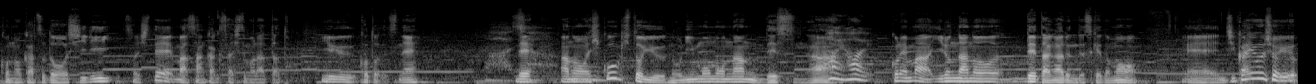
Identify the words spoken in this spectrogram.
この活動を知りそして、まあ、参画させてもらったということですね。であの、うん。飛行機という乗り物なんですが、はいはい。これ、まあ、いろんなあのデータがあるんですけども、えー自家用車よ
